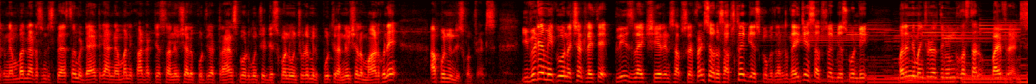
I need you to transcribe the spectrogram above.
ఒక నెంబర్ని అడ్రస్ డిస్ప్లే చేస్తాను మీరు డైరెక్ట్గా ఆ నెంబర్ని కాంటాక్ట్ చేస్తున్న అన్ని విషయాలు పూర్తిగా ట్రాన్స్పోర్ట్ గురించి డిస్కౌంట్ గురించి కూడా మీరు పూర్తిగా అన్ని విషయాలు మాడుకునే ఆ పుణ్యం తీసుకోండి ఫ్రెండ్స్. ఈ వీడియో మీకు నచ్చినట్లయితే please like share and subscribe friends ఎవరు సబ్స్క్రైబ్ చేసుకోబోతున్నారు దయచేసి సబ్స్క్రైబ్ చేసుకోండి. మరిన్ని మంచి వీడియోలతో మీ ముందుకు వస్తాను. బాయ్ ఫ్రెండ్స్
